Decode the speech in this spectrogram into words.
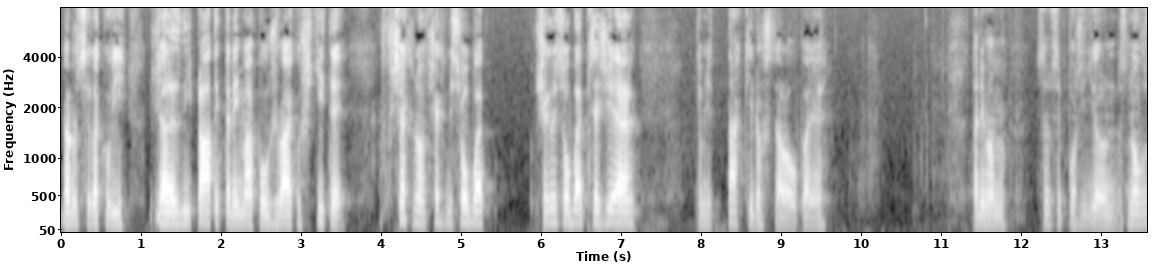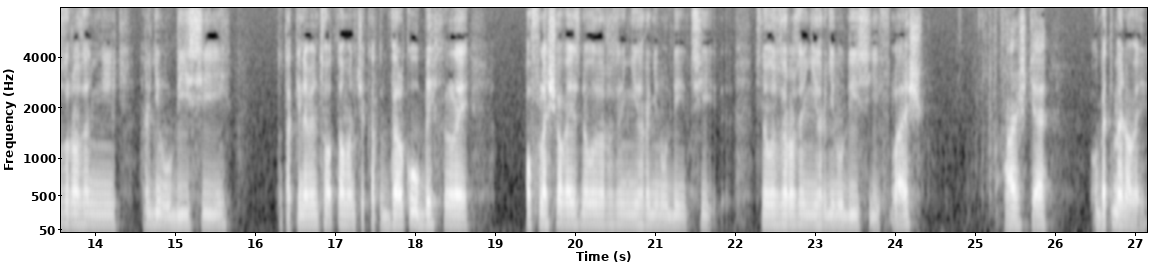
na ruce takový železný pláty, který má používá jako štíty. Všechno, všechny souboje, všechny souboje přežije. To mě taky dostalo úplně. Tady mám, jsem si pořídil znovu zrození hrdinu DC. To taky nevím, co toho mám čekat. Velkou bychli o Flashové znovu zrození hrdinu DC, znovu zrození hrdinu DC Flash. A ještě o Batmanovi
